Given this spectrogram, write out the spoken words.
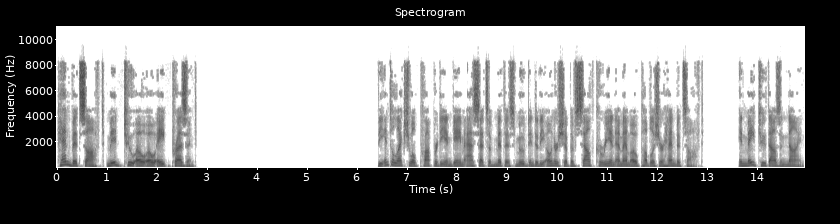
Hanbitsoft mid 2008 present The intellectual property and game assets of Mythos moved into the ownership of South Korean MMO publisher Hanbitsoft. In May 2009,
